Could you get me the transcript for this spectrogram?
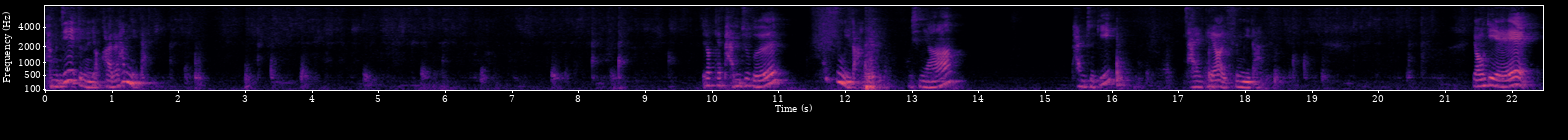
방지해주는 역할을 합니다. 이렇게 반죽을 했습니다. 보시면 반죽이 잘 되어 있습니다. 여기에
